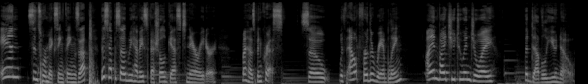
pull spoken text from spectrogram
And since we're mixing things up, this episode we have a special guest narrator, my husband Chris. So, without further rambling, I invite you to enjoy The Devil You Know.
